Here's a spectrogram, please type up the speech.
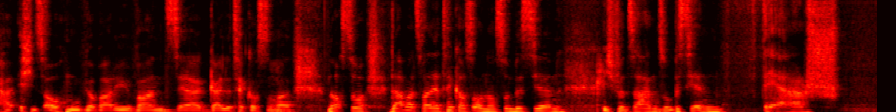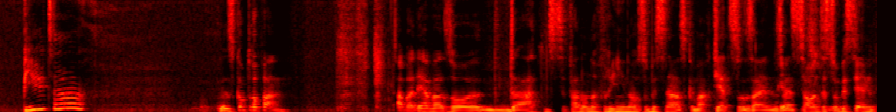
hieß auch Move Your Body, war eine sehr geile Tech-House-Nummer. Noch so, damals war der Tech-House auch noch so ein bisschen, ich würde sagen, so ein bisschen verspielter. Es kommt drauf an. Aber der war so, da hat Stefano Noferini noch so ein bisschen anders gemacht. Jetzt so sein, sein Jetzt Sound ist- so ein bisschen,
